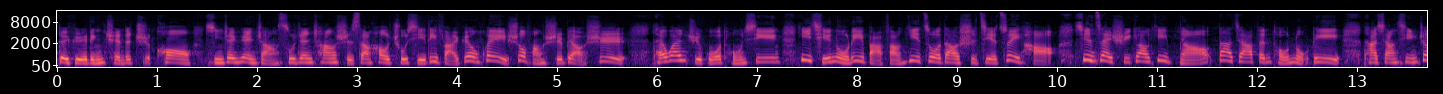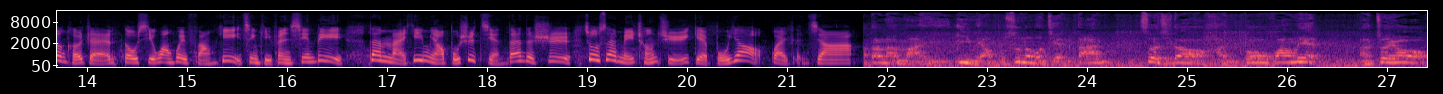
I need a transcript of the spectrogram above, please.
对于林权的指控，行政院长苏贞昌十三号出席立法院会受访时表示：“台湾举国同心，一起努力把防疫做到世界最好。现在需要疫苗，大家分头努力。他相信任何人都希望为防疫尽一份心力，但买疫苗不是简单的事，就算没成局，也不要怪人家。当然，买疫苗不是那么简单，涉及到很多方面。”啊，最后，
